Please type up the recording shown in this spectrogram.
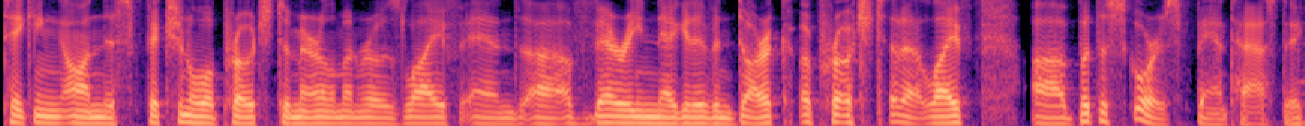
taking on this fictional approach to Marilyn Monroe's life and uh, a very negative and dark approach to that life. Uh, but the score is fantastic.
